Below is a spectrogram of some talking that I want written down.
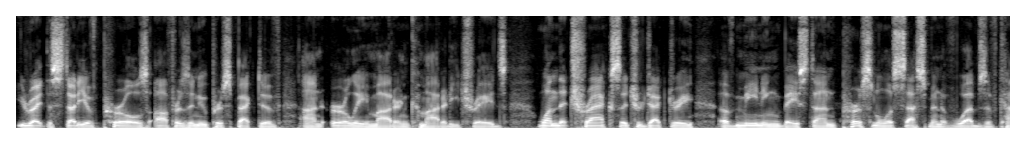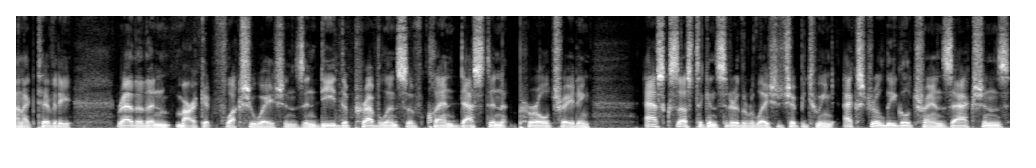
You write the study of pearls offers a new perspective on early modern commodity trades, one that tracks a trajectory of meaning based on personal assessment of webs of connectivity rather than market fluctuations. Indeed, the prevalence of clandestine pearl trading asks us to consider the relationship between extra legal transactions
